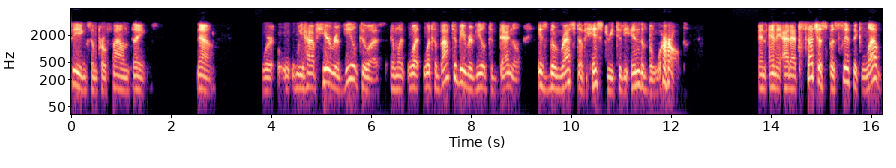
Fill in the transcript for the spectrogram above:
seeing some profound things. Now we're, we have here revealed to us and what, what what's about to be revealed to daniel is the rest of history to the end of the world. And and at, at such a specific level.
